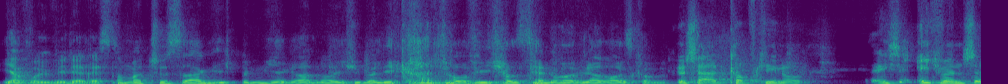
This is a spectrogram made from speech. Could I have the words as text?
Ja, wollen wir der Rest nochmal Tschüss sagen? Ich bin hier gerade neu, ich überlege gerade noch, wie ich aus der Nummer wieder rauskomme. Grisha hat Kopfkino. Ich, ich wünsche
